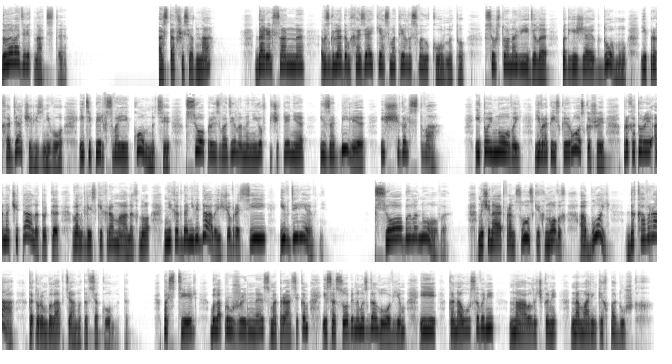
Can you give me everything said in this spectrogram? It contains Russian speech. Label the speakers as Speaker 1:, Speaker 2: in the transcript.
Speaker 1: Глава 19 Оставшись одна, Дарья Александровна взглядом хозяйки осмотрела свою комнату. Все, что она видела, подъезжая к дому и проходя через него, и теперь в своей комнате, все производило на нее впечатление изобилия и щегольства и той новой европейской роскоши, про которые она читала только в английских романах, но никогда не видала еще в России и в деревне. Все было ново, начиная от французских новых обой до ковра, которым была обтянута вся комната. Постель была пружинная, с матрасиком и с особенным изголовьем и канаусовыми наволочками на маленьких подушках.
